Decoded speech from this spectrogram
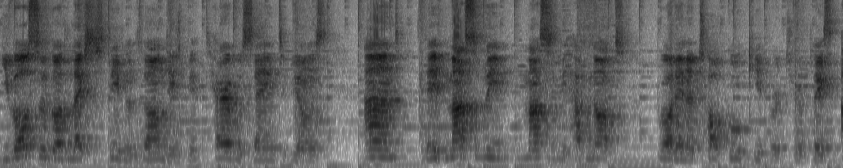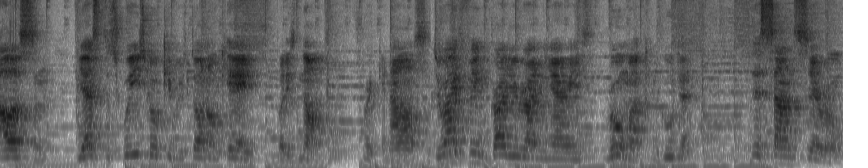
You've also got Alexis Steven Nzonzi, who's been terrible signing, to be honest, and they've massively, massively have not brought in a top goalkeeper to replace Alisson. Yes, the Swedish goalkeeper's done okay, but he's not freaking Alisson. Do I think Claudio Ranieri's Roma can go to the San Siro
